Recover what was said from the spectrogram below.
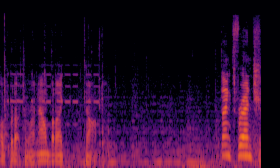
Lot of production right now, but I can't. Thanks, French.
